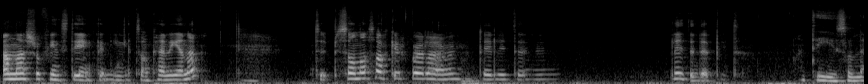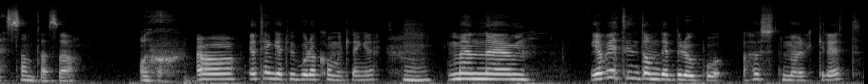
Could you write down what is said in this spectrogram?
Annars så finns det egentligen inget som kan rena. Typ sådana saker får jag lära mig. Det är lite, lite deppigt. Det är ju så ledsamt alltså. Usch. Ja, jag tänker att vi borde ha kommit längre. Mm. Men ehm, jag vet inte om det beror på höstmörkret.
